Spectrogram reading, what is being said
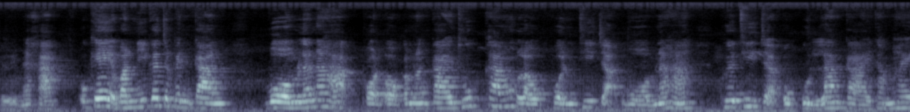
เลยนะคะ โอเค วันนี้ก็จะเป็นการวอร์มแล้วนะคะก่อนออกกำลังกายทุกครั้งเราควรที่จะวอร์มนะคะ เพื่อที่จะอบอุ่นร่างกายทำให้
